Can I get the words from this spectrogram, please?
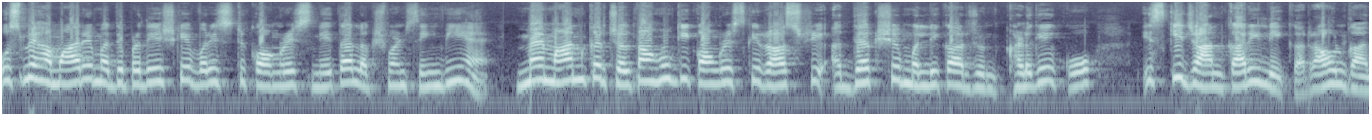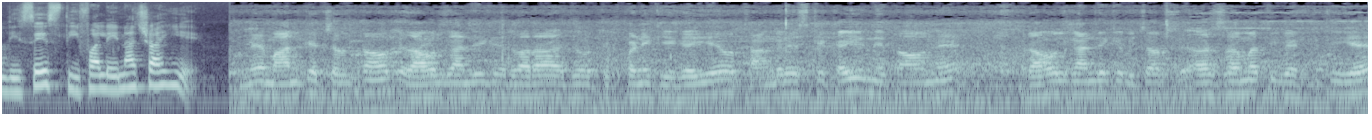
उसमें हमारे मध्य प्रदेश के वरिष्ठ कांग्रेस नेता लक्ष्मण सिंह भी हैं। मैं मानकर चलता हूँ कि कांग्रेस के राष्ट्रीय अध्यक्ष मल्लिकार्जुन खड़गे को इसकी जानकारी लेकर राहुल गांधी से इस्तीफा लेना चाहिए। मैं मान के चलता हूँ कि राहुल गांधी के द्वारा जो टिप्पणी की गई है और कांग्रेस के कई नेताओं ने राहुल गांधी के विचारों से असहमति व्यक्त की है,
